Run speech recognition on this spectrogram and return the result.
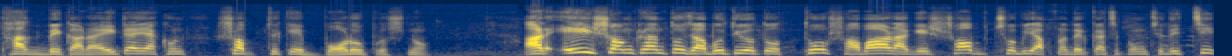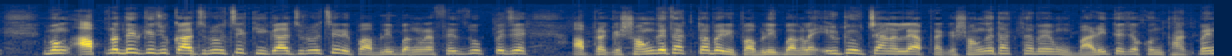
থাকবে কারা? এটাই এখন সব থেকে বড় প্রশ্ন। আর এই সংক্রান্ত যাবতীয় তথ্য সবার আগে সব ছবি আপনাদের কাছে পৌঁছে দিচ্ছি এবং আপনাদের কিছু কাজ রয়েছে, কি কাজ রয়েছে রিপাবলিক বাংলা ফেসবুক পেজে আপনাকে সঙ্গে থাকতে হবে রিপাবলিক বাংলা ইউটিউব চ্যানেলে আপনাকে সঙ্গে থাকতে হবে এবং বাড়িতে যখন থাকবেন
